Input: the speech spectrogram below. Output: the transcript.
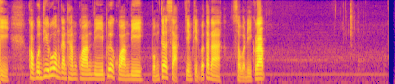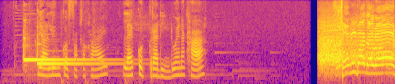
นี ขอบคุณที่ร่วมกันทำความดีเพื่อความดี ผมเทิดศักดิ์จิมกิจวัฒนา สวัสดีครับ อย่าลืมกด subscribe และกดกระดิ่งด้วยนะคะ ทรงพระเจริญ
